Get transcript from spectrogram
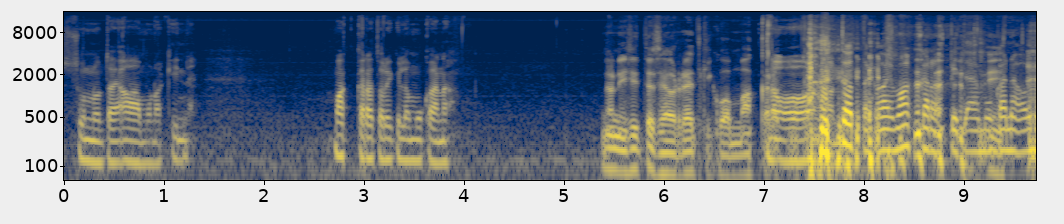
sunnuntai-aamunakin. Makkarat oli kyllä mukana. No niin, sitten se on retki, kun on makkarat no, Totta kai makkarat pitää niin. mukana olla.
